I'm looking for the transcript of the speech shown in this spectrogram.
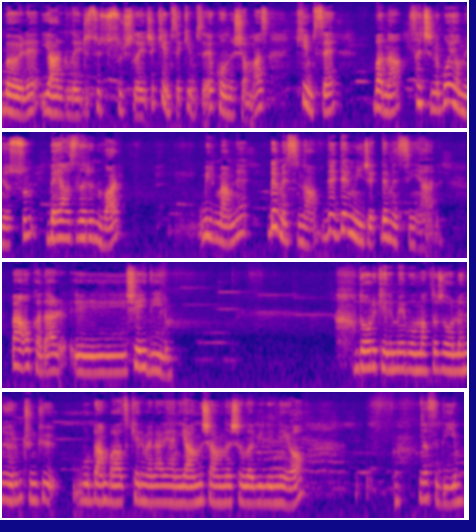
böyle yargılayıcı, suç, suçlayıcı kimse kimseye konuşamaz. Kimse bana saçını boyamıyorsun, beyazların var, bilmem ne demesin abi. De, demeyecek demesin yani. Ben o kadar e, şey değilim. Doğru kelimeyi bulmakta zorlanıyorum. Çünkü buradan bazı kelimeler yani yanlış anlaşılabiliyor. Nasıl diyeyim?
